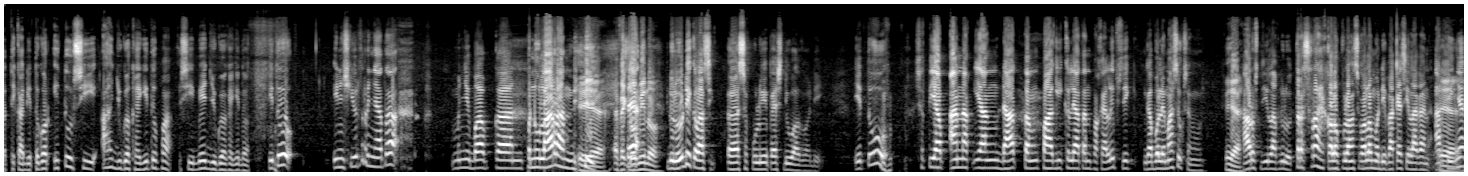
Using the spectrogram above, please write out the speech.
ketika ditegur itu si A juga kayak gitu pak si B juga kayak gitu itu insecure ternyata menyebabkan penularan di Iya, efek Saya domino. Dulu di kelas eh, 10 IPS 2 kok, Di. Itu setiap anak yang datang pagi kelihatan pakai lipstick nggak boleh masuk sama Iya. harus dilap dulu. Terserah kalau pulang sekolah mau dipakai silakan. Artinya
